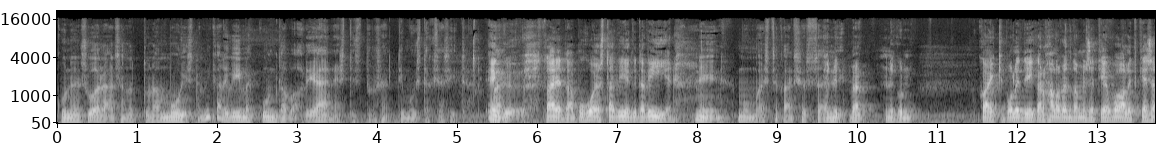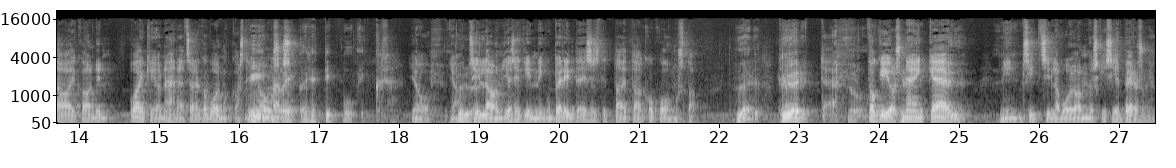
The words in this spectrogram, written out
kun en suoraan sanottuna muista. Mikä oli viime kuntavaali äänestysprosentti, muistaaksä sitä? Enkö, taidetaan puhua jostain 55. Niin, mun mielestä kans jossain. Ja nyt mä, niin kun kaikki politiikan halventamiset ja vaalit kesäaikaan, niin vaikea on nähdä, että se aika voimakkaasti niin, mä nousisi. veikkaisin, että tippuu pikkasen. Joo, ja Kyllä. sillä on, ja sekin niin kuin perinteisesti taitaa kokoomusta Hyödyttää. hyödyttää. Joo. Toki jos näin käy, niin sit sillä voi olla myöskin siihen persojen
